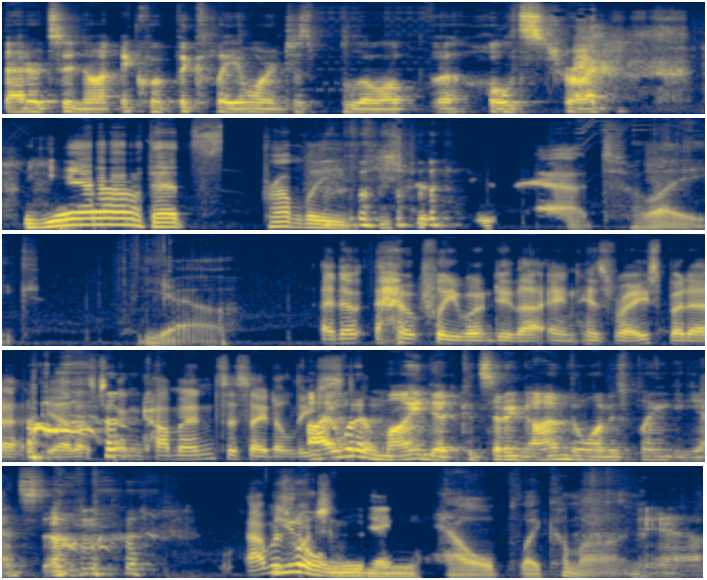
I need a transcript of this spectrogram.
better to not equip the claymore and just blow up the whole strut. Yeah, that's probably he should do that. Like, yeah. I don't. Hopefully, he won't do that in his race, but uh, yeah, that's uncommon to say the least. I wouldn't mind it considering I'm the one who's playing against them. I was you watching. don't need any help. Like, come on. yeah.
